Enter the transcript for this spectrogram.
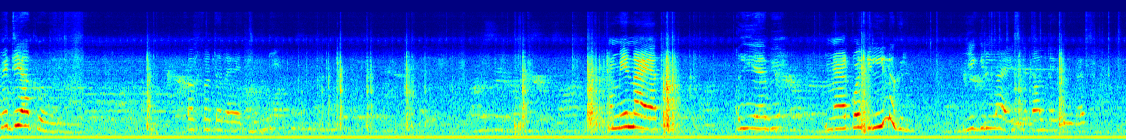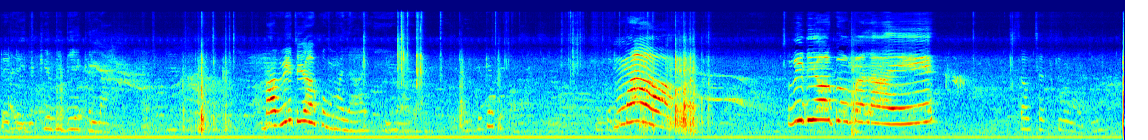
Mediaco. Posso botar a mummy Amin आया था और ये अभी मैं कोई गिल्ली लग रही ये गिल्ला है इसके पास देखो बस देखिए भी देख ला मावी तेरा आपको मजा वीडियो को मलाई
